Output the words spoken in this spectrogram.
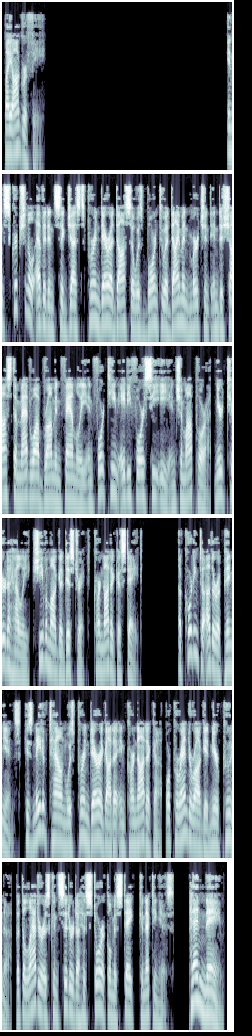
Biography Inscriptional evidence suggests Purandara Dasa was born to a diamond merchant in Deshastha Madhwa Brahmin family in 1484 CE in Chamapura, near Tirthahalli, Shivamogga district, Karnataka state. According to other opinions, his native town was Purandaragada in Karnataka, or Purandaragad near Pune, but the latter is considered a historical mistake, connecting his pen name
